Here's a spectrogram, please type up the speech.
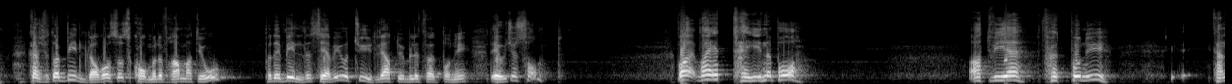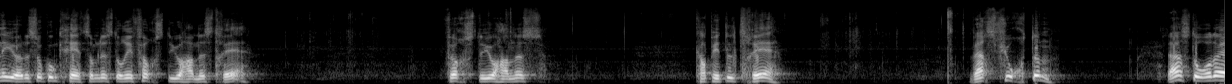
Kan ikke ta bilder av oss, og så kommer det fram at jo, på det bildet ser vi jo tydelig at du blitt født på ny. Det er jo ikke sånt. Hva, hva er tegnet på at vi er født på ny? Kan jeg gjøre det så konkret som det står i 1. Johannes 3? 1. Johannes, kapittel 3, vers 14. Der står det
